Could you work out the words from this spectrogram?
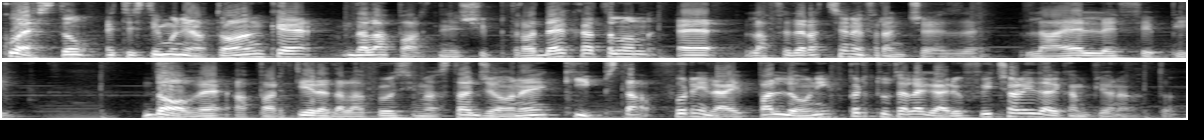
Questo è testimoniato anche dalla partnership tra Decathlon e la federazione francese, la LFP, dove, a partire dalla prossima stagione, Kipsta fornirà i palloni per tutte le gare ufficiali del campionato.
